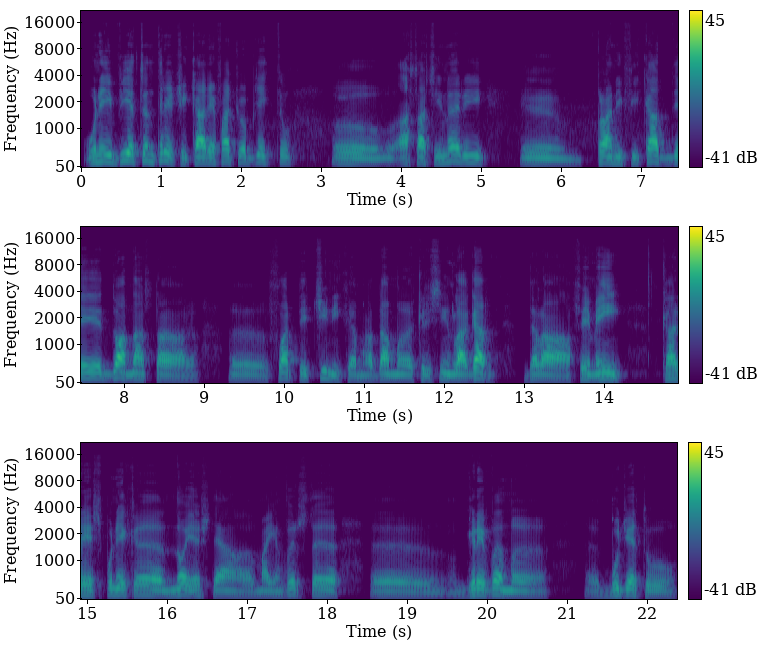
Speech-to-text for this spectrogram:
unei vieți întregi care face obiectul uh, asasinării uh, planificat de doamna asta uh, foarte cinică, Madame Christine Lagarde, de la FMI, care spune că noi ăștia mai în vârstă uh, grevăm uh, bugetul,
